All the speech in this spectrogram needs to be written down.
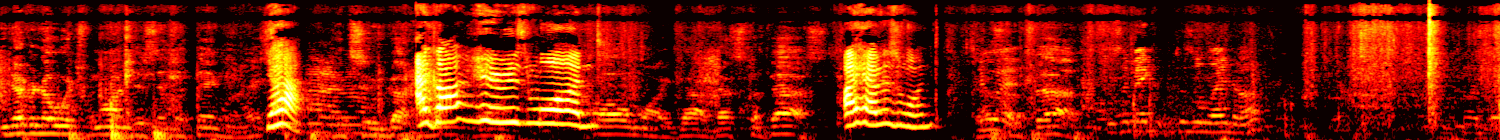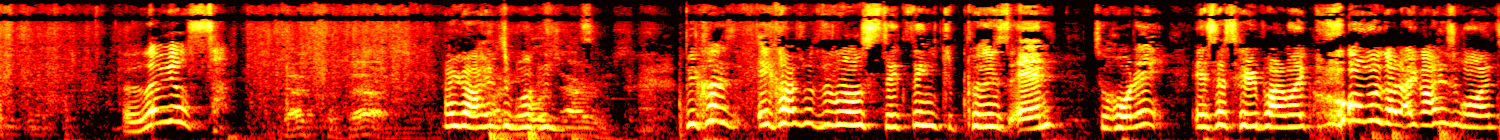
You never know which wand is in the thing, right? Yeah, so got. I got Harry's wand. Oh my god, that's the best. I have his wand. That's the best. Does it make, does it light up? Oh. Leviosa. That's the best. I got his do you know it's wand. Because it comes with a little stick thing to put this in to hold it. And it says Harry Potter. I'm like, oh my god, I got his wand.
